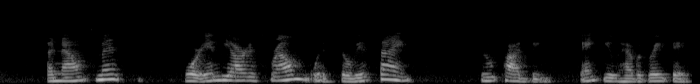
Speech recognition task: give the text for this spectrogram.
announcement for In the Artist Realm with Sylvia Stein through Podbean. Thank you. Have a great day.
